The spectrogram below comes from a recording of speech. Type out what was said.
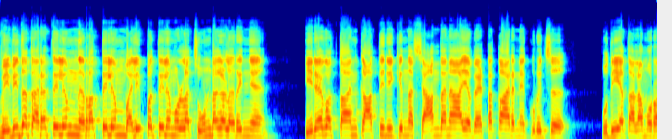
വിവിധ തരത്തിലും നിറത്തിലും വലിപ്പത്തിലുമുള്ള ചൂണ്ടകൾ എറിഞ്ഞ് ഇരകൊത്താൻ കാത്തിരിക്കുന്ന ശാന്തനായ വേട്ടക്കാരനെ കുറിച്ച് പുതിയ തലമുറ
